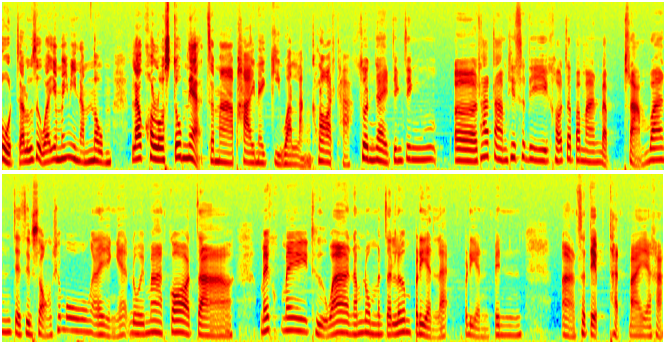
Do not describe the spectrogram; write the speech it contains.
ดูดจะรู้สึกว่ายังไม่มีน้ำนม แล้วโคโลสตุมเนี่ยจะมาภายในกี่วันหลังคลอดคะส่วนใหญ่จริงๆเอ่อถ้าตามทฤษฎีเขาจะประมาณแบบ 3 วัน 72 ชั่วโมงอะไรอย่างเงี้ยโดยมากก็จะไม่ไม่ถือว่าน้ำนมมันจะเริ่มเปลี่ยนและเปลี่ยนเป็นอ่าสเต็ปถัดไปอะค่ะ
